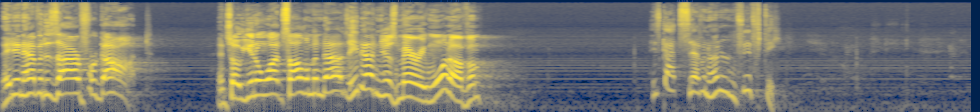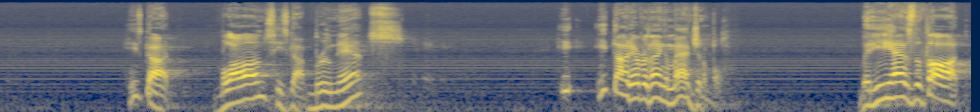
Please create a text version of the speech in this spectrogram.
They didn't have a desire for God. And so, you know what Solomon does? He doesn't just marry one of them, he's got 750. He's got blondes, he's got brunettes, he, he's got everything imaginable. But he has the thought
